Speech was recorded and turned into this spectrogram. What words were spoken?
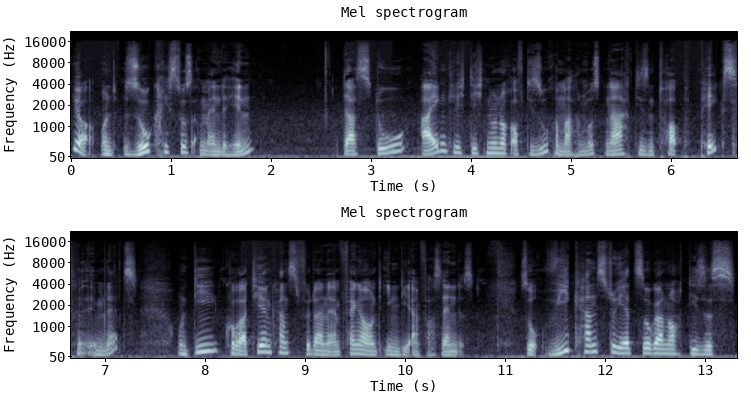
Ja, und so kriegst du es am Ende hin, dass du eigentlich dich nur noch auf die Suche machen musst nach diesen Top-Picks im Netz und die kuratieren kannst für deine Empfänger und ihnen die einfach sendest. So, wie kannst du jetzt sogar noch dieses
